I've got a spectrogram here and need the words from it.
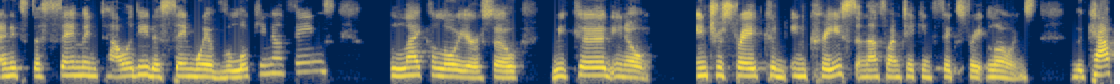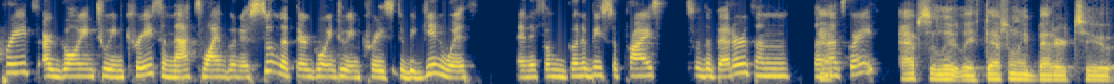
And it's the same mentality, the same way of looking at things like a lawyer. So we could, you know, interest rate could increase, and that's why I'm taking fixed rate loans. the cap rates are going to increase and that's why i'm going to assume that they're going to increase to begin with and if i'm going to be surprised for the better then then that's great absolutely definitely better to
